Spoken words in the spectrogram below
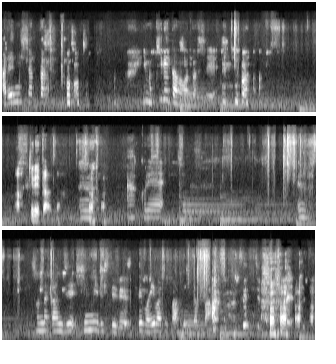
あれにしちゃった。今切れたの私。今。あ、切れたんだ。うん、あこれ。うん。そんな感じ。しんみりしてる。でも今ちょっと焦っちゃった。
